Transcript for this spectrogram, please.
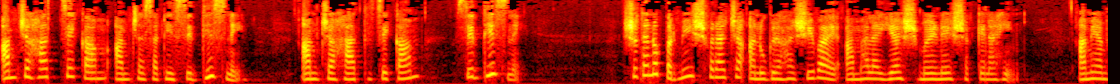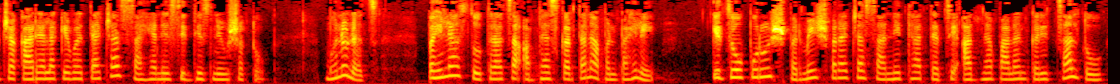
आमच्या हातचे काम आमच्यासाठी सिद्धीच नाही. आमच्या हातचे काम सिद्धीच नाही. श्रोत्यानो परमेश्वराच्या अनुग्रहाशिवाय आम्हाला यश मिळणे शक्य नाही. आम्ही आमच्या कार्याला केवळ त्याच्याच साह्याने सिद्धीच नेऊ शकतो. म्हणूनच पहिल्या स्तोत्राचा अभ्यास करताना आपण पाहिले की जो पुरुष परमेश्वराच्या सान्निध्यात त्याचे आज्ञापालन करीत चालतो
